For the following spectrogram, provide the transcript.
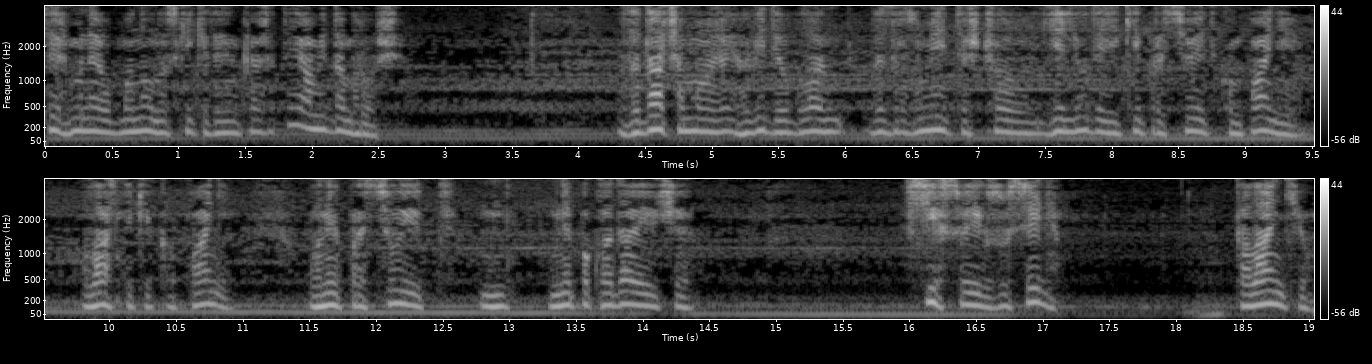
ти ж мене обманув, наскільки ти він каже, то я вам віддам гроші. Задача моєго відео була, ви зрозумієте, що є люди, які працюють в компанії, власники компаній, вони працюють, не покладаючи всіх своїх зусиль, талантів,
